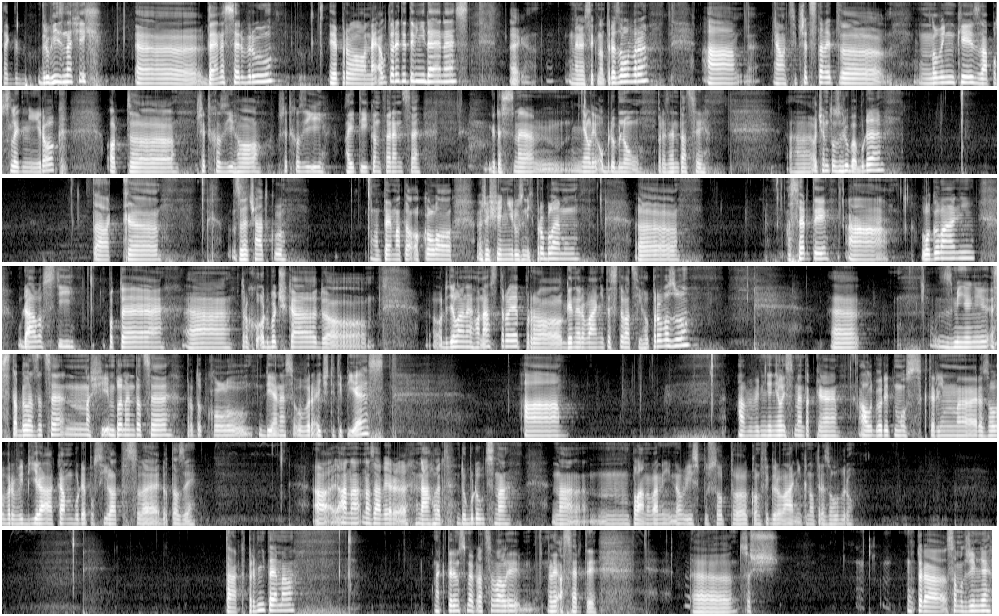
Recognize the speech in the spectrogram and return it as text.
Tak druhý z našich uh, DNS serverů je pro neautoritativní DNS, uh, jmenuje se Knot Resolver a já vám chci představit uh, novinky za poslední rok od uh, předchozího, předchozí IT konference, kde jsme měli obdobnou prezentaci. Uh, o čem to zhruba bude? Tak eh, z začátku témata okolo řešení různých problémů, eh, aserty a logování událostí, poté eh, trochu odbočka do odděleného nástroje pro generování testovacího provozu, zmínění stabilizace naší implementace protokolu DNS over HTTPS. A, a vyměnili jsme také algoritmus, kterým Resolver vybírá, kam bude posílat své dotazy. A, a na, na závěr náhled do budoucna na mm, plánovaný nový způsob konfigurování Knot Resolveru. Tak, první téma, na kterém jsme pracovali, byly aserty, e, což teda samozřejmě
